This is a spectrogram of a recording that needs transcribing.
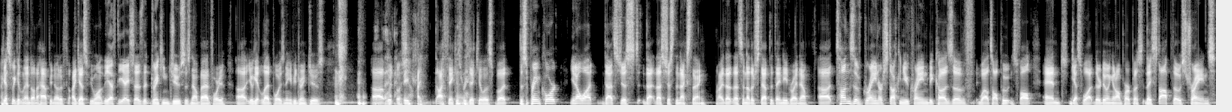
I guess we could land on a happy note if I guess if you want. The FDA says that drinking juice is now bad for you. Uh, you'll get lead poisoning if you drink juice, uh, which, which I I think is ridiculous. But the Supreme Court, you know what? That's just that that's just the next thing, right? That, that's another step that they need right now. Uh, tons of grain are stuck in Ukraine because of well, it's all Putin's fault. And guess what? They're doing it on purpose. They stopped those trains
